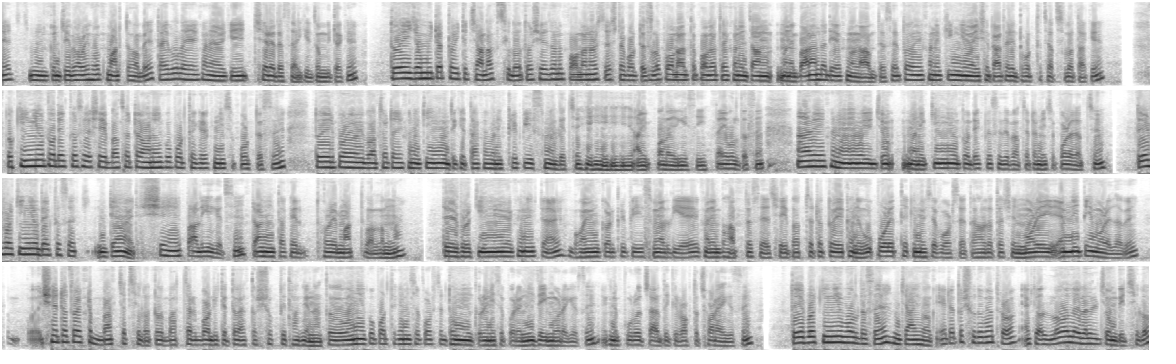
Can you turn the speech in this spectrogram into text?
যেভাবে হোক মারতে হবে, তাই বলে এখানে আর কি ছেড়ে দেছে আর কি জম্বিটাকে। তো এই জমিটা তো এটা চালাক ছিল, তো সেই জন্য পলানোর চেষ্টা করতেছিল। পলাতে পলাতে এখানে মানে বারান্দা দিয়ে এখানে লাভ দিয়েছে। তো এখানে কিংইও এসে তাড়াতাড়ি ধরতে চাচ্ছিল তাকে। তো কিংইও তো দেখতেছে সেই বাচ্চাটা অনেক উপর থেকে নিচে পড়তেছে। তো এরপরে ওই বাচ্চাটা এখানে কিংইও দিকে তাকে মানে কৃপি স্মেল দিচ্ছে। হি হি হি আমি পলাই গেছি, তাই বলতেছে। আর এখানে ওই মানে কিংইও তো দেখতেছে যে বাচ্চাটা নিচে পড়ে যাচ্ছে। তো এরপর কিংইও দেখতেছে ড্যামেট সে পালিয়ে গেছে। তো আমি তাকে ধরে মারতে পারলাম না। এরপর কিমি এখানে একটা ভয়ঙ্কর কৃপি স্মেল দিয়ে এখানে ভাবতেছে সেই বাচ্চাটা তো এখানে উপরের থেকে নিচে পড়ছে, তাহলে তো সে মরে এমনিতেই মরে যাবে। সেটা তো একটা বাচ্চা ছিল, তো বাচ্চার বডিতে তো এত শক্তি থাকে না, তো অনেক উপর থেকে নিচে পড়ছে, ধুম করে নিচে পড়ে, নিজেই মরে গেছে, এখানে পুরো চারদিকে রক্ত ছড়াই গেছে। তো এরপর কিমি বলতেছে, যাই হোক, এটা তো শুধুমাত্র একটা লো লেভেল জম্বি ছিল।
